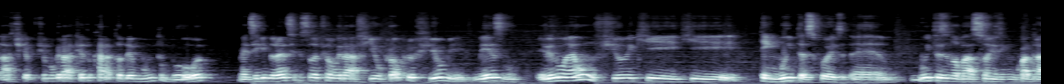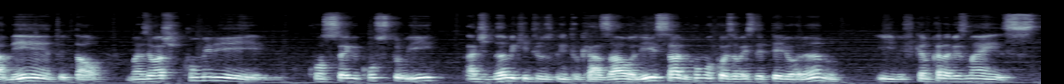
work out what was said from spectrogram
acho que a filmografia do cara toda é muito boa. Mas ignorando essa questão da filmografia, o próprio filme mesmo, ele não é um filme que, que tem muitas coisas, é, muitas inovações em enquadramento e tal. Mas eu acho que como ele consegue construir a dinâmica entre, os, entre o casal ali, sabe? Como a coisa vai se deteriorando e ficando cada vez mais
